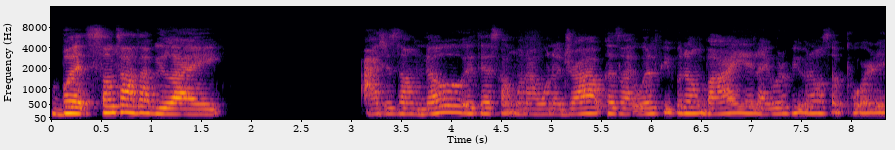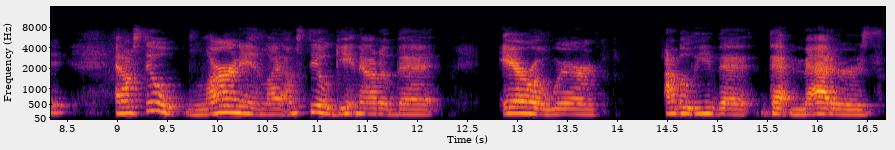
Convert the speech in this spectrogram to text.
But sometimes I'd be like, I just don't know if that's something I want to drop. Cause like, what if people don't buy it? Like, what if people don't support it? And I'm still learning. Like, I'm still getting out of that era where I believe that that matters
